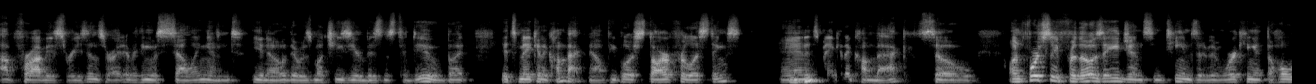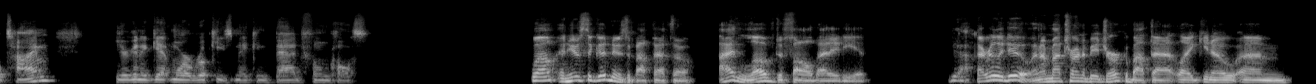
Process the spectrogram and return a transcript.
Uh, for obvious reasons, right? Everything was selling, and you know there was much easier business to do. But it's making a comeback now. People are starved for listings and mm-hmm. it's making a comeback. So, unfortunately, for those agents and teams that have been working it the whole time, you're going to get more rookies making bad phone calls. Well, and here's the good news about that, though. I love to follow that idiot. Yeah, I really do, and I'm not trying to be a jerk about that. Like you know, um,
